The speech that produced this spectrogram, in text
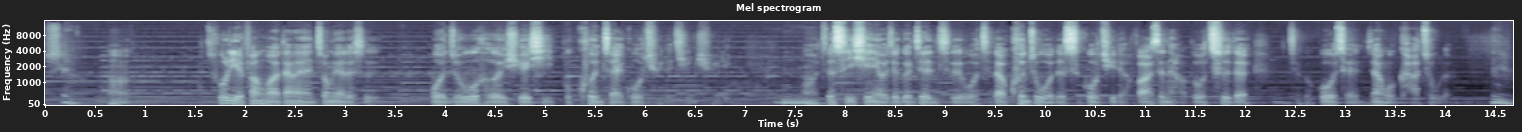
是，嗯，处理的方法当然很重要的是，我如何学习不困在过去的情绪哦，这是先有这个认知，我知道困住我的是过去的发生了好多次的这个过程，让我卡住了。嗯，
